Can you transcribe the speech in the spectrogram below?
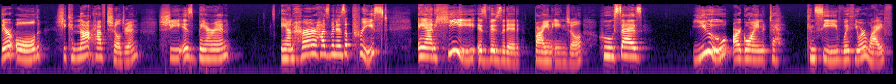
they're old. She cannot have children. She is barren. And her husband is a priest. And he is visited by an angel who says, You are going to conceive with your wife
